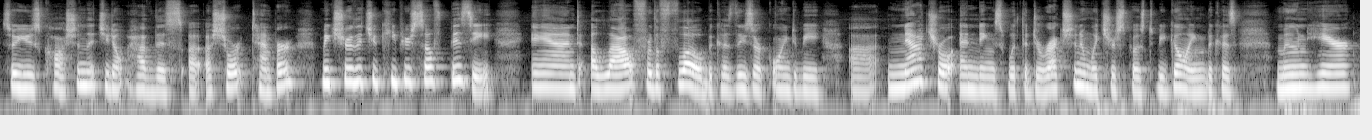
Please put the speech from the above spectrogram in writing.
So use caution that you don't have this uh, a short temper. Make sure that you keep yourself busy and allow for the flow because these are going to be uh, natural endings with the direction in which you're supposed to be going. Because moon here.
